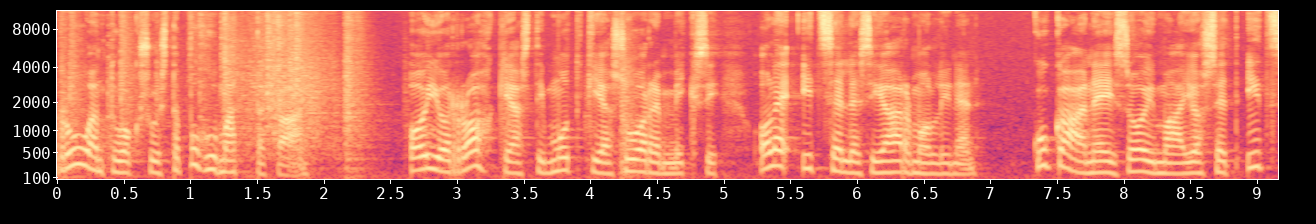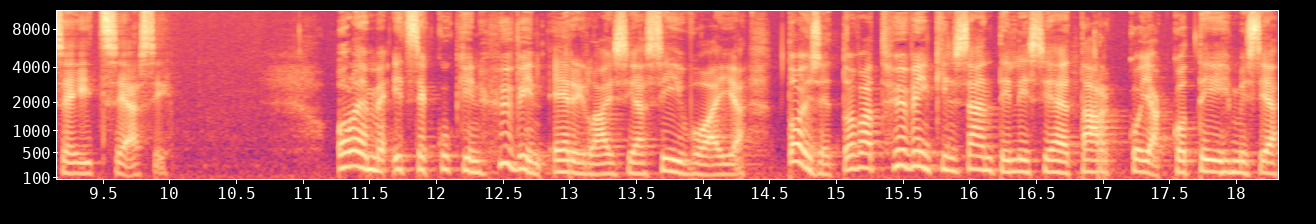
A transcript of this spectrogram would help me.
Ruoan tuoksuista puhumattakaan. Oio rohkeasti mutkia suoremmiksi, ole itsellesi armollinen. Kukaan ei soimaa, jos et itse itseäsi. Olemme itse kukin hyvin erilaisia siivoajia. Toiset ovat hyvinkin säntillisiä ja tarkkoja koti-ihmisiä,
